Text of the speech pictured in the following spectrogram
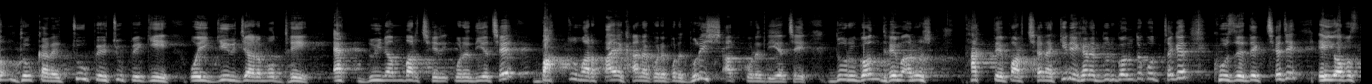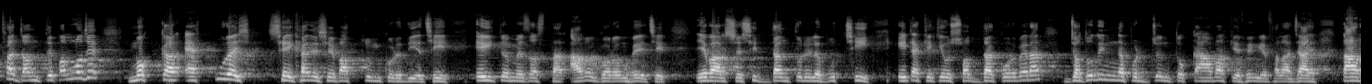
অন্ধকারে চুপে চুপে গিয়ে ওই গির্জার মধ্যে এক, দুই নাম্বার ছেড়ে করে দিয়েছে, বাথরুম আর পায়খানা করে পরে ধুলিসাৎ করে দিয়েছে। দুর্গন্ধে মানুষ থাকতে পারছে না। কিরে, এখানে দুর্গন্ধ থেকে খুঁজে দেখছে যে এই অবস্থা জানতে পারল যে মক্কার এক কুরাইশ সেখানে সে বাথরুম করে দিয়েছে। এই তো মেজাজ তার আরও গরম হয়েছে। এবার সে সিদ্ধান্ত নিলে, বুঝছি, এটাকে কেউ শ্রদ্ধা করবে না। যতদিন না পর্যন্ত কাবাকে ভেঙে ফেলা যায়, তার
